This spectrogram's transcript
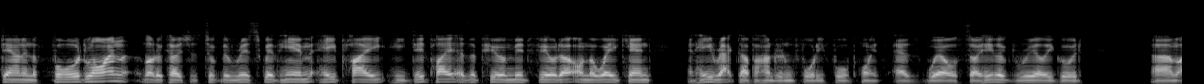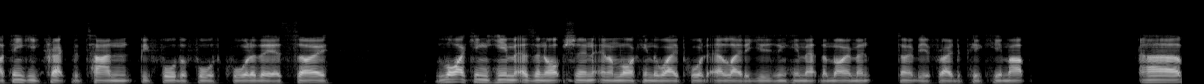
down in the forward line. A lot of coaches took the risk with him. He play he did play as a pure midfielder on the weekend and he racked up 144 points as well. So he looked really good. Um, I think he cracked the ton before the fourth quarter there. So liking him as an option and I'm liking the way Port Adelaide are using him at the moment. Don't be afraid to pick him up. Uh,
